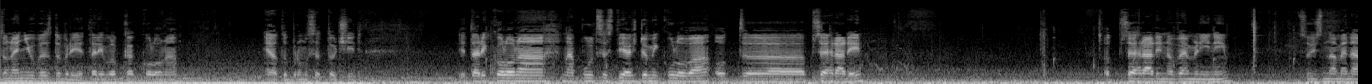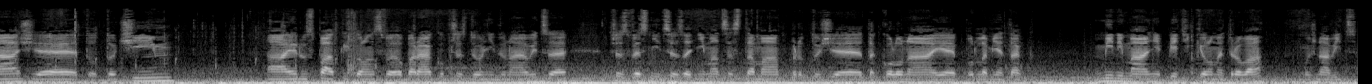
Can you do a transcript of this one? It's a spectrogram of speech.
to není vůbec dobrý. Je tady velká kolona, já to budu muset točit. Je tady kolona na půl cesty až do Mikulova od uh, přehrady. Od přehrady Nové Mlíny. Což znamená, že to točím a jedu zpátky kolem svého baráku přes Dolní Dunajovice, přes vesnice zadníma cestama, protože ta kolona je podle mě tak minimálně pětikilometrová, možná víc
